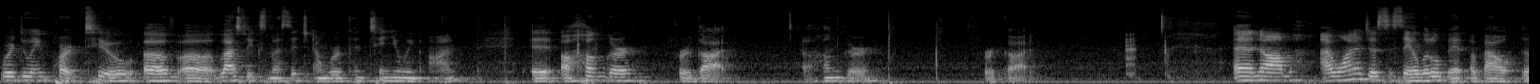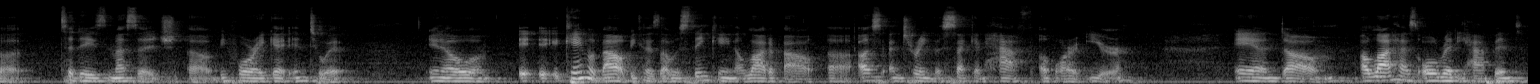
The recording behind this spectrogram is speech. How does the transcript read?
We're doing part two of uh, last week's message, and we're continuing on uh, a hunger for God. A hunger for God. And um, I wanted just to say a little bit about uh, today's message uh, before I get into it. You know, um, it, it, came about because I was thinking a lot about uh, us entering the second half of our year. And um, a lot has already happened.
